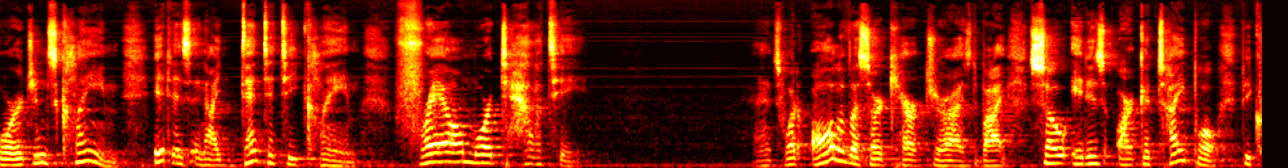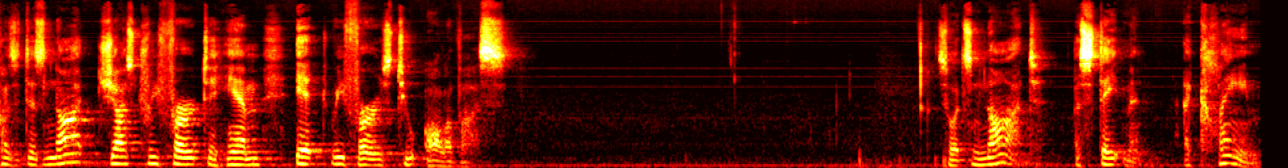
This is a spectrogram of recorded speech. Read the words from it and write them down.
origins claim, it is an identity claim, frail mortality. And it's what all of us are characterized by. So it is archetypal because it does not just refer to him, it refers to all of us. So it's not a statement, a claim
